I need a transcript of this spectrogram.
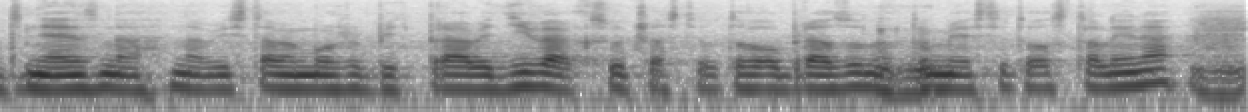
dnes na, na výstave môže byť práve divák súčasťou toho obrazu mm-hmm. na tom mhm. mieste toho Stalina. Mm-hmm.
